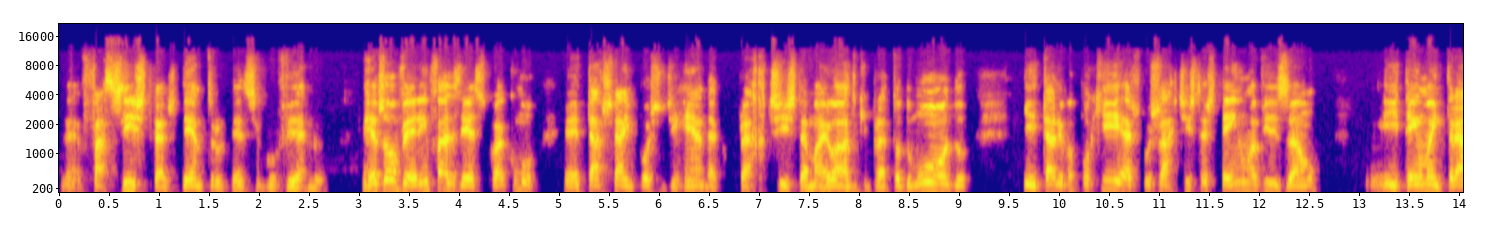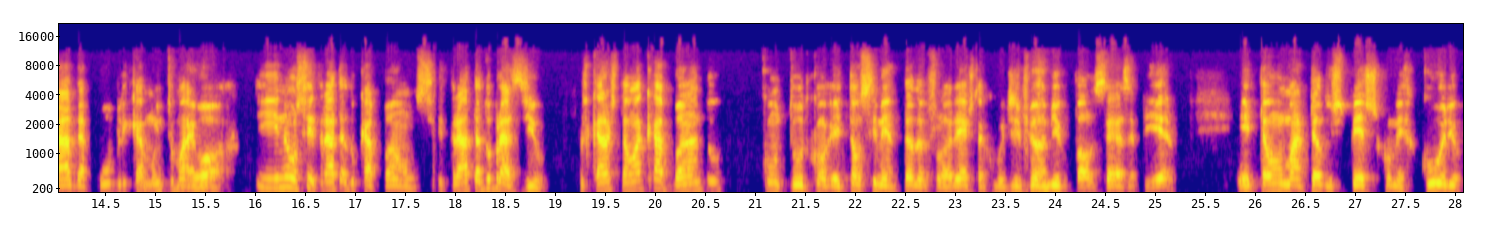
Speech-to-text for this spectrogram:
né, fascistas dentro desse governo resolverem fazer isso, como é, taxar imposto de renda para artista maior do que para todo mundo, e tal, porque os artistas têm uma visão e tem uma entrada pública muito maior. E não se trata do Capão, se trata do Brasil. Os caras estão acabando com tudo, estão cimentando a floresta, como diz meu amigo Paulo César Pinheiro, estão matando os peixes com mercúrio,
